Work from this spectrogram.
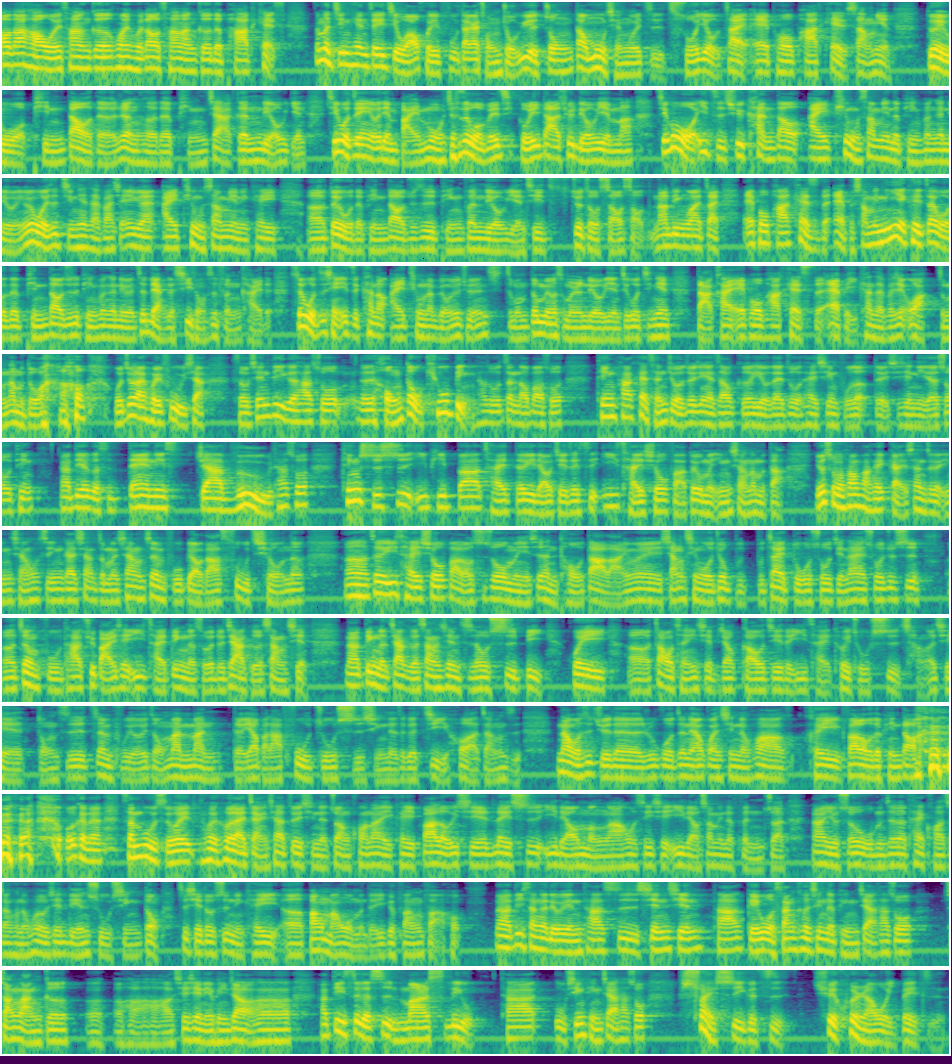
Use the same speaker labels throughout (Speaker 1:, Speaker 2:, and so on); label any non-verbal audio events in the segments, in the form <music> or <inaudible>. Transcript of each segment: Speaker 1: Hello，大家好，我是苍狼哥，欢迎回到苍狼哥的 Podcast。那么今天这一集我要回复大概从九月中到目前为止所有在 Apple Podcast 上面对我频道的任何的评价跟留言。其实我之前有点白目，<laughs> 就是我没鼓励大家去留言吗？结果我一直去看到 iTunes 上面的评分跟留言，因为我也是今天才发现，哎，原来 iTunes 上面你可以呃对我的频道就是评分留言，其实就走少少的。那另外在 Apple Podcast 的 App 上面，你也可以在我的频道就是评分跟留言。这两个系统是分开的，所以我之前一直看到 iTune 那边，我就觉得怎么都没有什么人留言。结果今天打开 Apple Podcast 的 App 一看，才发现哇，怎么那么多？然后我就来回复一下。首先第一个他说，呃，红豆 Q 饼，他说战到报说听 Podcast 很久，最近也知道哥也有在做，太幸福了。对，谢谢你的收听。那第二个是 Dennis Javu，他说听时事 EP 八才得以了解这次医材修法对我们影响那么大，有什么方法可以改善这个影响，或是应该向怎么向政府表达诉求呢？呢？呃，这个一财修法，老实说我们也是很头大啦，因为详情我就不不再多说，简单来说就是呃政府他去把一些一财定了所谓的价格上限，那定了价格上限之后势必会呃造成一些比较高阶的医材退出市场，而且总之政府有一种慢慢。的要把它付诸实行的这个计划这样子，那我是觉得，如果真的要关心的话，可以 follow 我的频道，<laughs> 我可能三不五时会会会来讲一下最新的状况。那也可以 follow 一些类似医疗盟啊，或是一些医疗上面的粉砖。那有时候我们真的太夸张，可能会有一些联署行动，这些都是你可以呃帮忙我们的一个方法吼。那第三个留言他是仙仙，他给我三颗星的评价，他说。蟑螂哥，呃，呃，好好好，谢谢你的评价。呃，他第四个是 Mars 六，他五星评价，他说帅是一个字，却困扰我一辈子。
